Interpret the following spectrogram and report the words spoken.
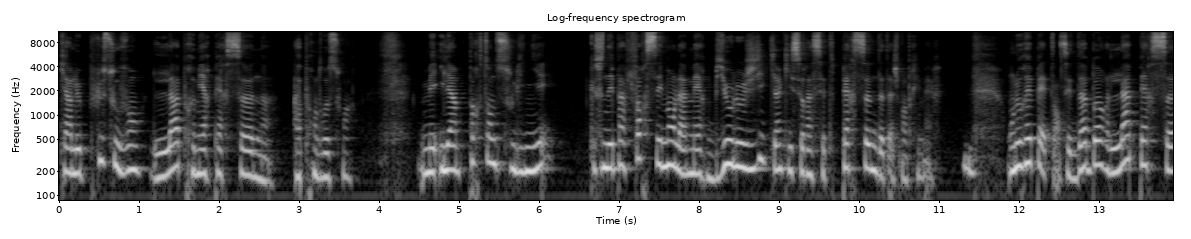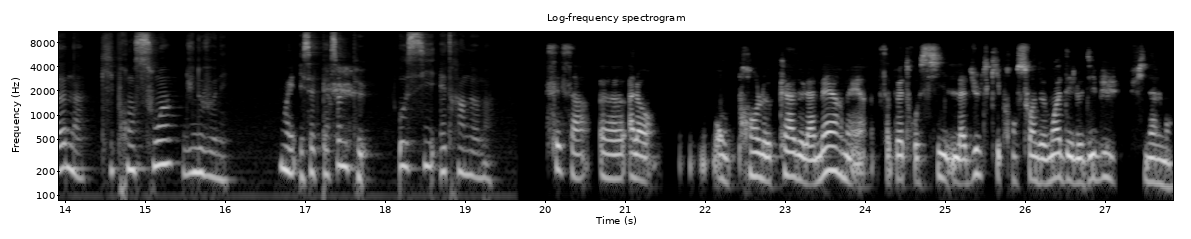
car le plus souvent, la première personne à prendre soin. Mais il est important de souligner que ce n'est pas forcément la mère biologique hein, qui sera cette personne d'attachement primaire. Mm. On le répète, hein, c'est d'abord la personne qui prend soin du nouveau-né. Oui. Et cette personne peut aussi être un homme. C'est ça. Euh, alors, on prend le cas de la mère, mais ça peut être aussi l'adulte qui prend soin de moi dès le début, finalement.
